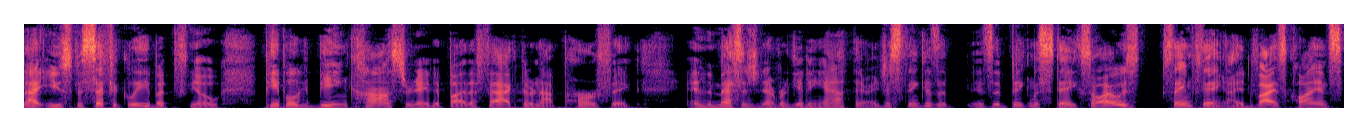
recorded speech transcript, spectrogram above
not you specifically but you know people being consternated by the fact they're not perfect and the message never getting out there. I just think is a is a big mistake. So i always same thing. I advise clients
